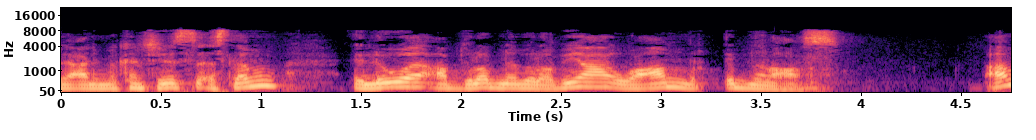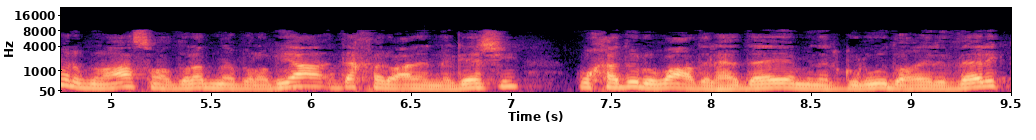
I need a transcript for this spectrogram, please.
يعني ما كانش لسه أسلموا اللي هو عبد الله بن أبي ربيعة وعمرو بن العاص. عمرو بن العاص وعبد الله بن أبي ربيعة دخلوا على النجاشي وخدوا له بعض الهدايا من الجلود وغير ذلك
